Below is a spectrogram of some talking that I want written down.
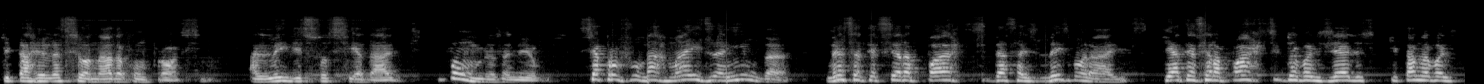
que está relacionada com o próximo. A lei de sociedade. Vamos, meus amigos, se aprofundar mais ainda nessa terceira parte dessas leis morais, que é a terceira parte do Evangelho, que está no Evangelho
